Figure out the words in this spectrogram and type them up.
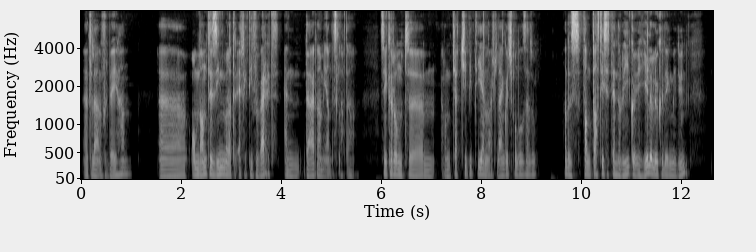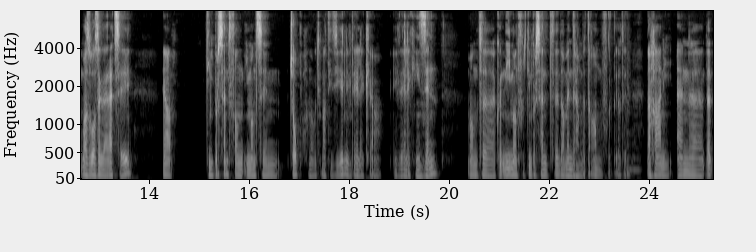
eh, te laten voorbijgaan. Eh, om dan te zien wat er effectief werkt en daar dan mee aan de slag te gaan. Zeker rond, ehm, rond ChatGPT en large language models en zo. Dat is fantastische technologie, kun je hele leuke dingen mee doen. Maar zoals ik daarnet zei, ja, 10% van iemand zijn job gaan automatiseren heeft eigenlijk, ja, heeft eigenlijk geen zin. Want eh, je kunt niet iemand voor 10% dan minder gaan betalen, bijvoorbeeld. Hè. Dat gaat niet. En eh, dat,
